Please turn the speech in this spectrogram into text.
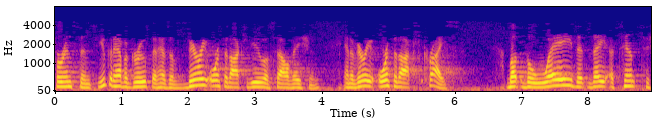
For instance, you could have a group that has a very orthodox view of salvation and a very orthodox Christ, but the way that they attempt to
